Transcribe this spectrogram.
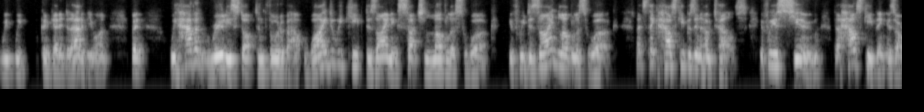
we, we can get into that if you want. But we haven't really stopped and thought about why do we keep designing such loveless work? If we design loveless work, let's take housekeepers in hotels. If we assume that housekeeping is a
